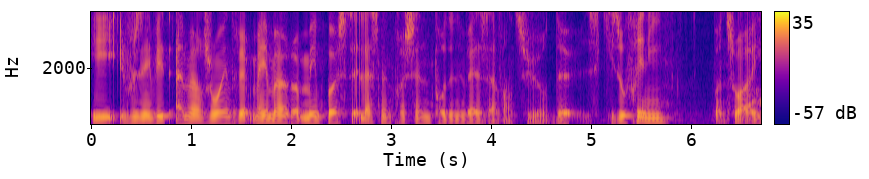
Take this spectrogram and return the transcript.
et je vous invite à me rejoindre même heure, même poste la semaine prochaine pour de nouvelles aventures de schizophrénie. Bonne soirée.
